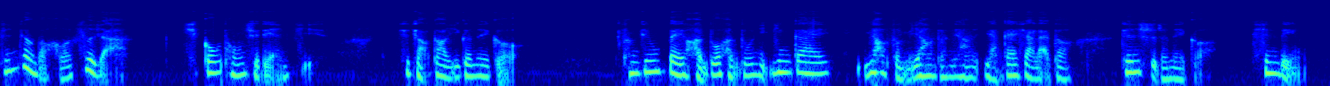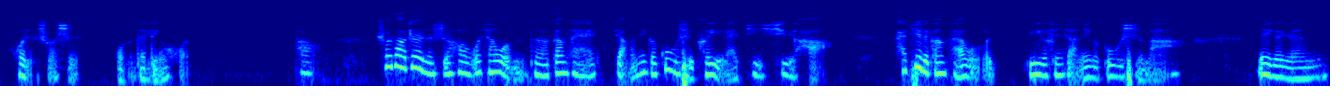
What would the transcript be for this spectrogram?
真正的和自然去沟通、去连接，去找到一个那个曾经被很多很多你应该要怎么样的那样掩盖下来的真实的那个。心灵，或者说是我们的灵魂。好，说到这儿的时候，我想我们的刚才讲的那个故事可以来继续哈。还记得刚才我第一个分享那个故事吗？那个人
